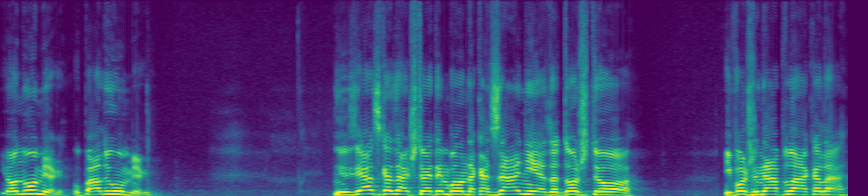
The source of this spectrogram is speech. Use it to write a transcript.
и он умер, упал и умер. Нельзя сказать, что это им было наказание за то, что его жена плакала.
